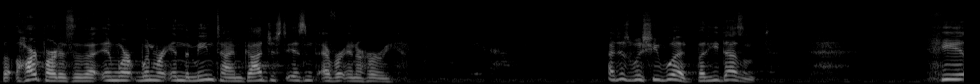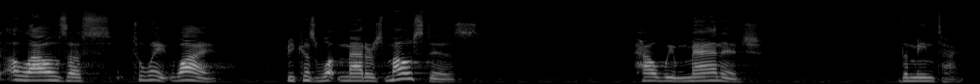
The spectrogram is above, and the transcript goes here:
The hard part is, is that when we're in the meantime, God just isn't ever in a hurry. I just wish He would, but He doesn't. He allows us to wait. Why? Because what matters most is how we manage the meantime.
